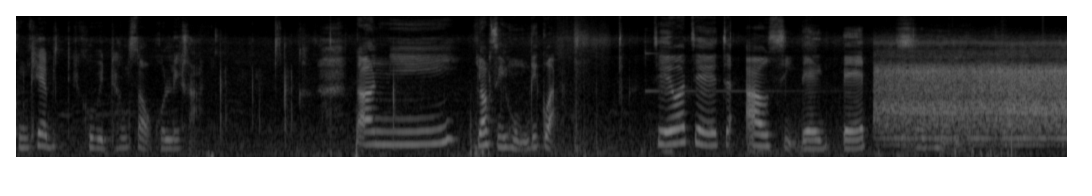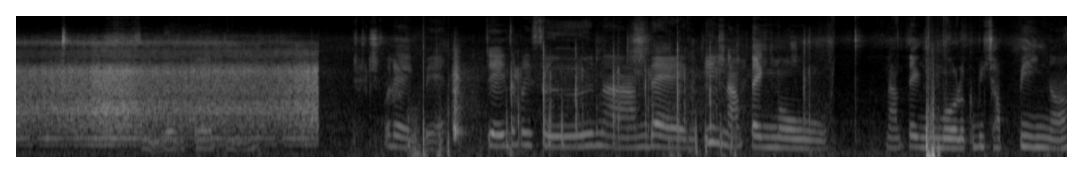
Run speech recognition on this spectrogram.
กรุงเทพติดโควิดทั้งสองคนเลยค่ะ ตอนนี้ยอบสีผมดีกว่า เจ๊ว่าเจ๊จะเอาสีแดงเป๊ดสีแดงเป๊ดนะก็แดงเป๊ดเจ๊จะไปซื้อน้ำแดงอีน้ำแตง โม น้ำแตงโมแล้วก็มีช้อปปิ้งเนาะ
